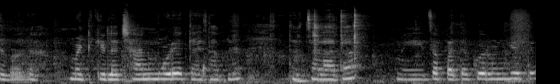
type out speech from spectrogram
हे बघा मटकीला छान मोड येत आहेत आपल्या तर चला आता मी चपात्या करून घेते.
